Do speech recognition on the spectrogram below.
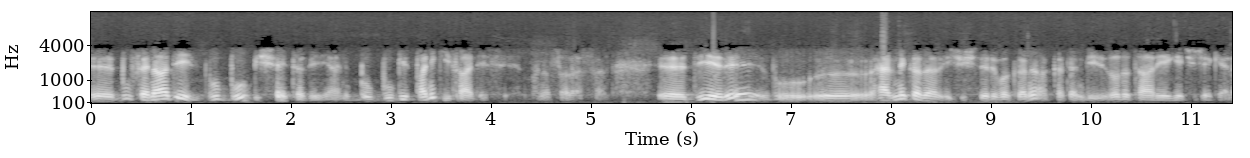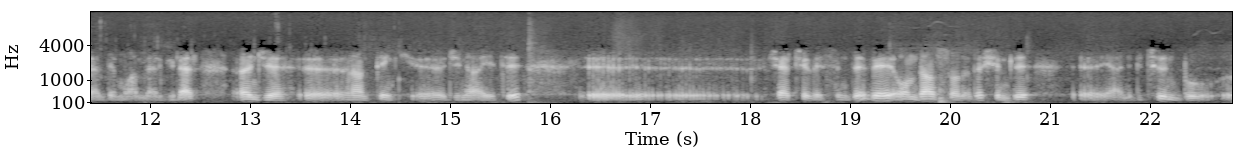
Ee, bu fena değil. Bu, bu bir şey tabii yani bu, bu bir panik ifadesi bana sorarsan. E, diğeri bu e, her ne kadar İçişleri Bakanı hakikaten bir o da tarihe geçecek herhalde Muammer Güler. Önce e, Hrant e, cinayeti e, çerçevesinde ve ondan sonra da şimdi e, yani bütün bu e,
